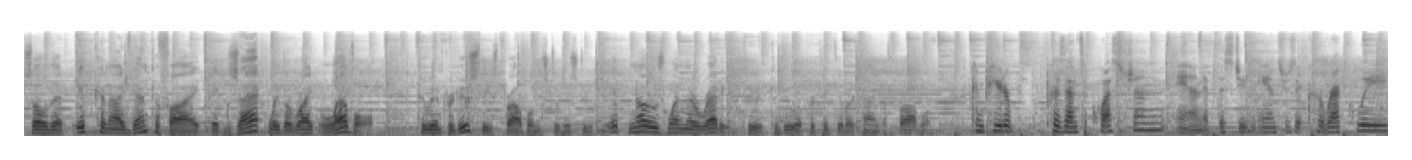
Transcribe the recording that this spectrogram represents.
so that it can identify exactly the right level to introduce these problems to the student. It knows when they're ready to, to do a particular kind of problem. Computer presents a question and if the student answers it correctly,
